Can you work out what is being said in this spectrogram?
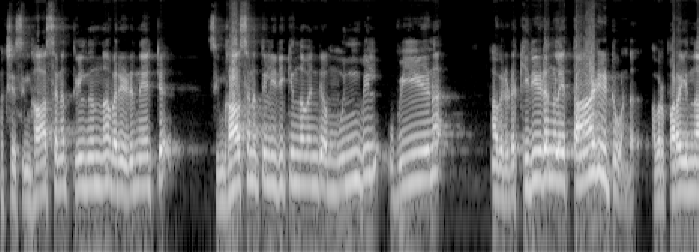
പക്ഷെ സിംഹാസനത്തിൽ നിന്ന് അവർ എഴുന്നേറ്റ് സിംഹാസനത്തിൽ ഇരിക്കുന്നവന്റെ മുൻപിൽ വീണ് അവരുടെ കിരീടങ്ങളെ താഴെയിട്ടുകൊണ്ട് അവർ പറയുന്ന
